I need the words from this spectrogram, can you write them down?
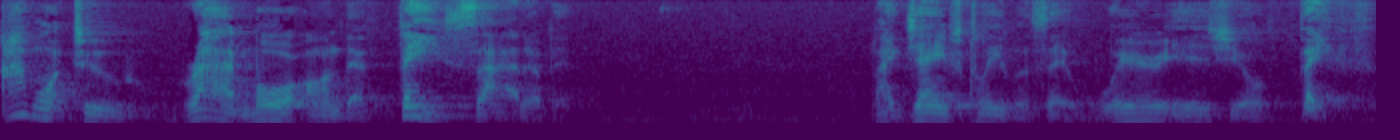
I want to ride more on the faith side of it. Like James Cleveland said, Where is your faith?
